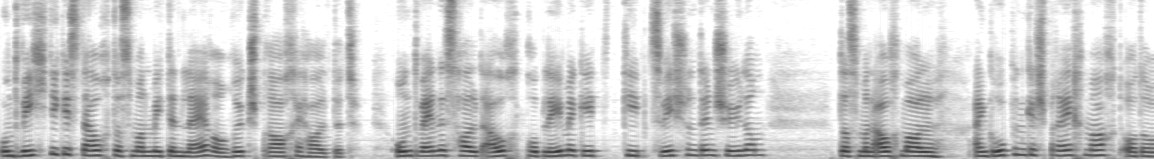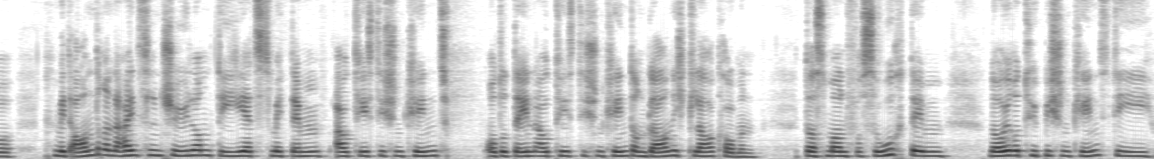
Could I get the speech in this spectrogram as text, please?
Und wichtig ist auch, dass man mit den Lehrern Rücksprache haltet. Und wenn es halt auch Probleme gibt, gibt zwischen den Schülern, dass man auch mal ein Gruppengespräch macht oder mit anderen einzelnen Schülern, die jetzt mit dem autistischen Kind oder den autistischen Kindern gar nicht klarkommen dass man versucht, dem neurotypischen Kind die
